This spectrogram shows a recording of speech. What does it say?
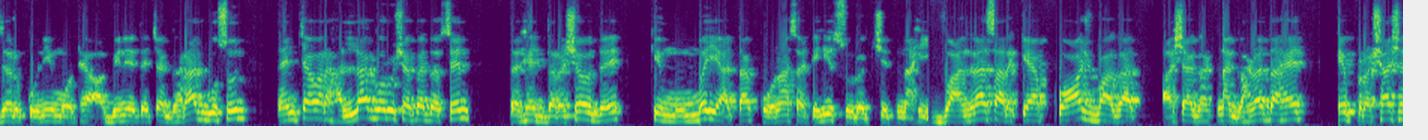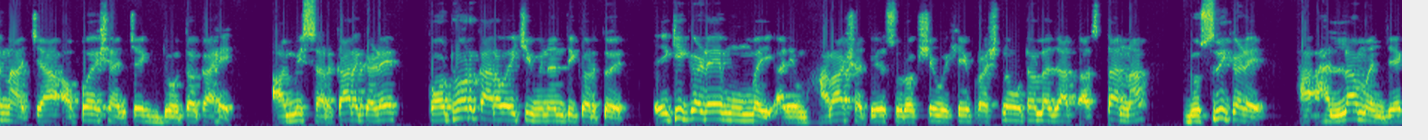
जर कोणी मोठ्या अभिनेत्याच्या घरात घुसून त्यांच्यावर हल्ला करू शकत असेल तर हे दर्शवते की मुंबई आता कोणासाठीही सुरक्षित नाही. वांद्रासारख्या पॉश भागात अशा घटना घडत आहेत हे प्रशासनाच्या अपयशांचे द्योतक आहे. आम्ही सरकारकडे कठोर कारवाईची विनंती करतोय. एकीकडे मुंबई आणि महाराष्ट्रातील सुरक्षेविषयी प्रश्न उठवला जात असताना दुसरीकडे हा हल्ला म्हणजे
